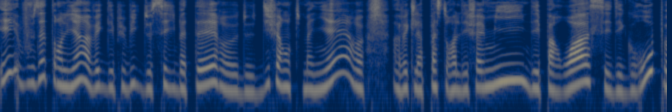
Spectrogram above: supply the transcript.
et vous êtes en lien avec des publics de célibataires euh, de différentes manières, avec la pastorale des familles, des paroisses et des groupes.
